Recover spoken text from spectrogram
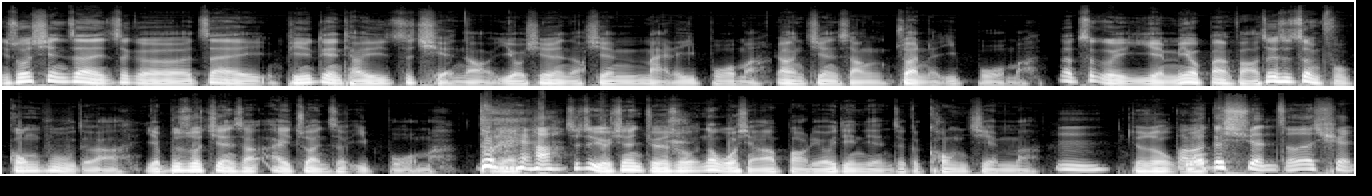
你说现在这个在平均电条例之前呢，有些人呢先买了一波嘛，让建商赚了一波嘛，那这个也没有办法，这是政府公布的啊，也不是说建商爱赚这一波嘛。对啊，就是有些人觉得说，那我想要保留一点点这个空间嘛，嗯，就是说我一个选择的权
